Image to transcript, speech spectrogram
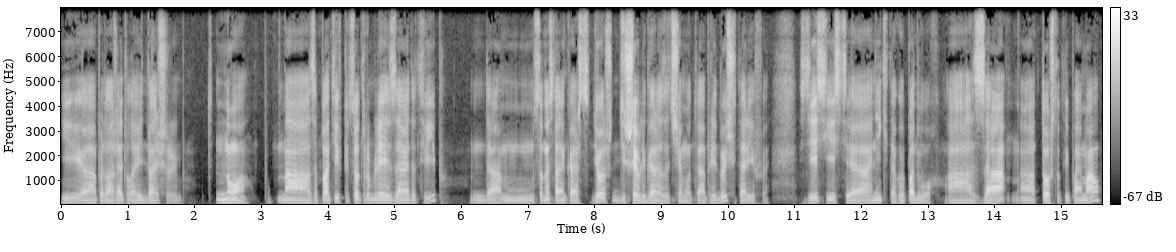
и а, продолжать ловить дальше рыбу. Но заплатив 500 рублей за этот VIP, да, с одной стороны, кажется, деш, дешевле гораздо, чем вот предыдущие тарифы. Здесь есть некий такой подвох. А за то, что ты поймал,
